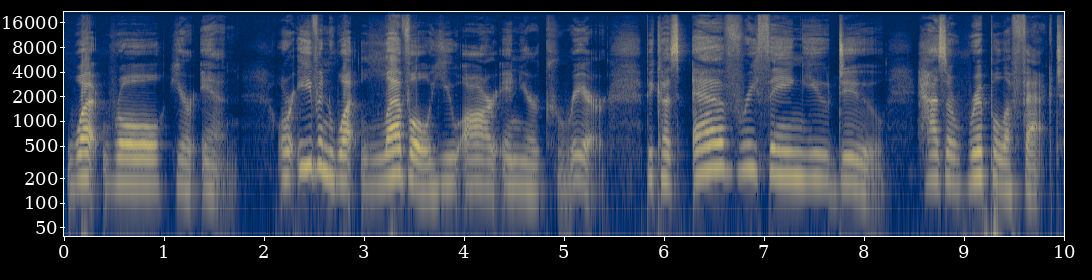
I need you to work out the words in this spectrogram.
what role you're in or even what level you are in your career because everything you do has a ripple effect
